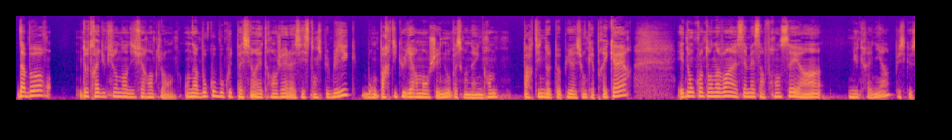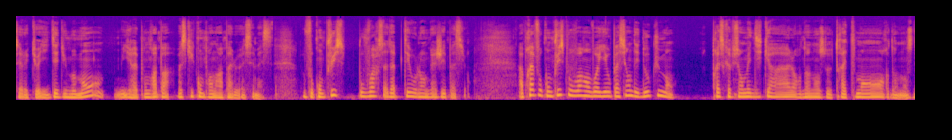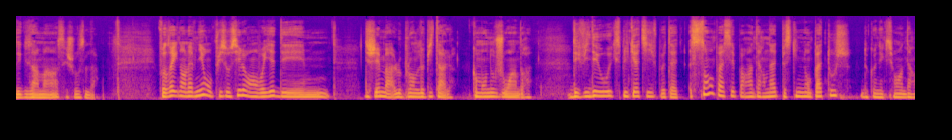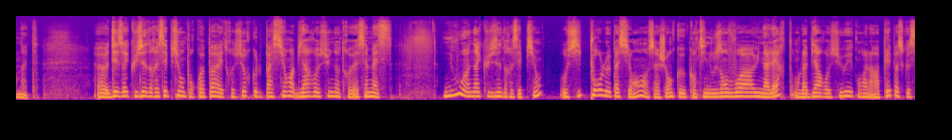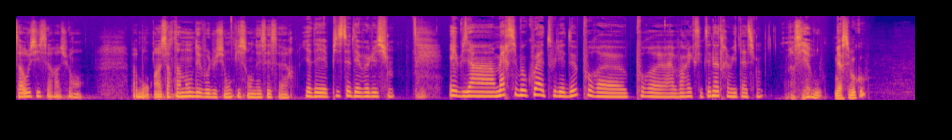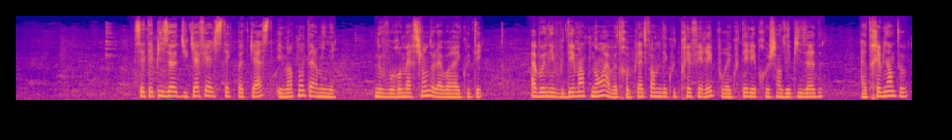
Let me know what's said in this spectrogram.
d'abord de traduction dans différentes langues. On a beaucoup beaucoup de patients étrangers à l'assistance publique, bon particulièrement chez nous parce qu'on a une grande partie de notre population qui est précaire. Et donc quand on envoie un SMS en français à un Ukrainien, puisque c'est l'actualité du moment, il répondra pas parce qu'il comprendra pas le SMS. Il faut qu'on puisse pouvoir s'adapter au langage des patients. Après, il faut qu'on puisse pouvoir envoyer aux patients des documents prescription médicale, ordonnance de traitement, ordonnance d'examen, ces choses-là. Il faudrait que dans l'avenir, on puisse aussi leur envoyer des, schémas, le plan de l'hôpital, comment nous joindre, des vidéos explicatives peut-être, sans passer par Internet, parce qu'ils n'ont pas tous de connexion Internet. Euh, des accusés de réception, pourquoi pas être sûr que le patient a bien reçu notre SMS. Nous, un accusé de réception, aussi pour le patient, en sachant que quand il nous envoie une alerte, on l'a bien reçue et qu'on va la rappeler parce que ça aussi c'est rassurant. bon, un certain nombre d'évolutions qui sont nécessaires. Il y a des pistes d'évolution. Eh bien, merci beaucoup à tous les deux pour, euh, pour euh, avoir accepté notre invitation. Merci à vous. Merci beaucoup. Cet épisode du Café Elstech Podcast est maintenant terminé. Nous vous remercions de l'avoir écouté. Abonnez-vous dès maintenant à votre plateforme d'écoute préférée pour écouter les prochains épisodes. À très bientôt!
